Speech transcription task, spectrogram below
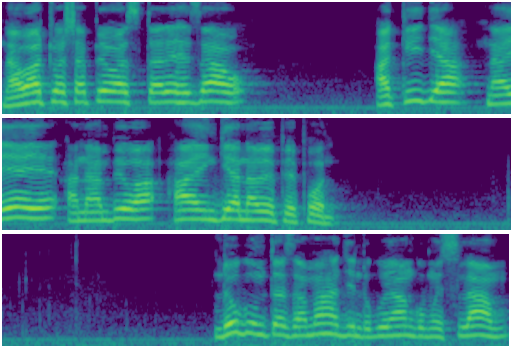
Na watu washapewa starehe zao. Akija na yeye anaambiwa haingia nawe peponi. Ndugu mtazamaji ndugu yangu mwislamu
